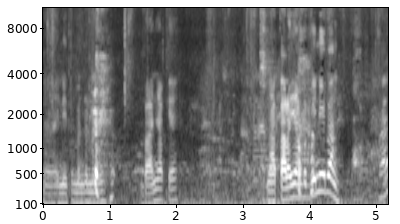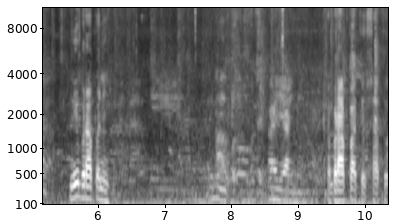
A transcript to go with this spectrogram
Nah, ini teman-teman ya. banyak ya. Nah, kalau yang begini, Bang. Hah? Ini berapa nih? Ini. Ah iya ini. Berapa tuh satu?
